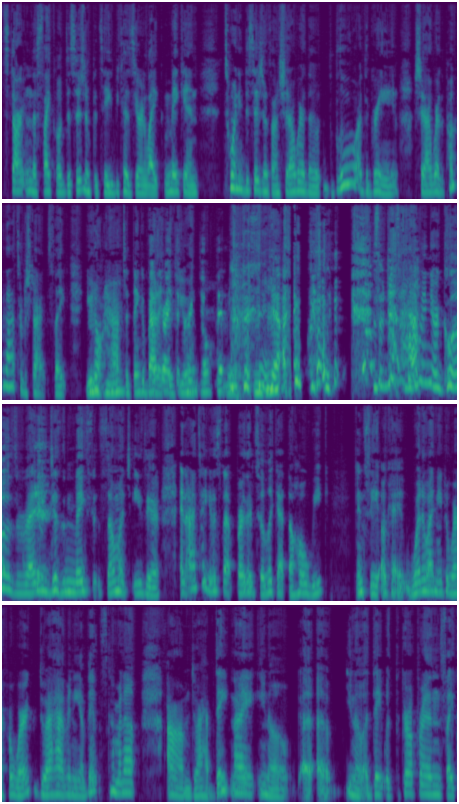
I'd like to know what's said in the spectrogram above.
starting the cycle of decision fatigue because you're like making twenty decisions on should I wear the, the blue or the green? Should I wear the polka dots or the stripes? Like you mm-hmm. don't have to think about that's it right, if the you green don't fit me. Mm-hmm. yeah. so just having your clothes ready just makes it so much easier. And I take it a step further to look at the whole week and see, okay, what do I need to wear for work? Do I have any events coming up? Um, do I have date night? You know, a, a, you know, a date with the girlfriends. Like,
